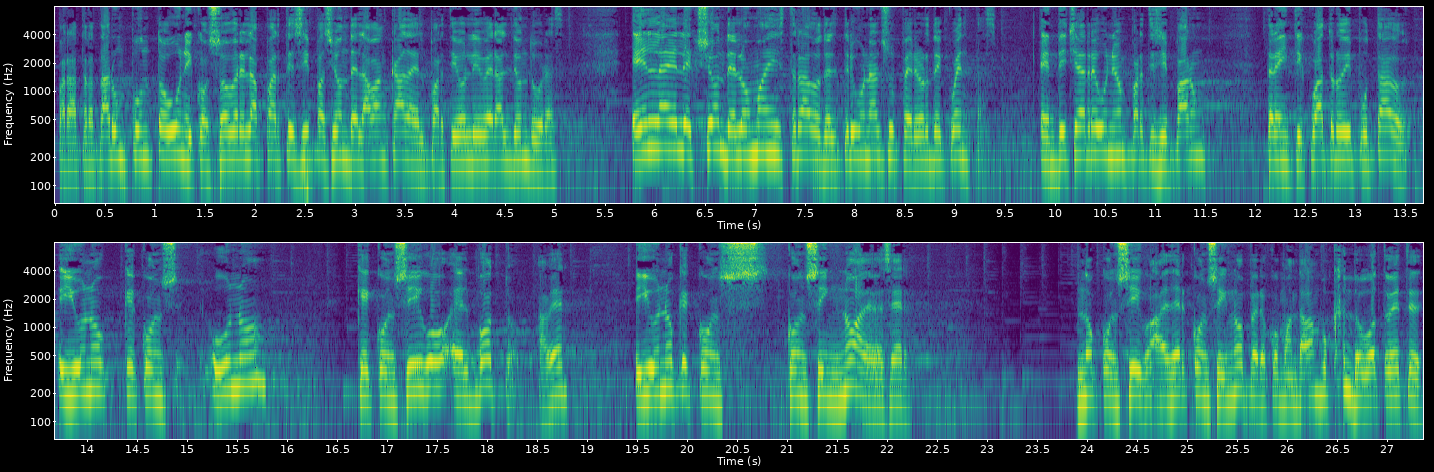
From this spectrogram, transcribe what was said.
para tratar un punto único sobre la participación de la bancada del Partido Liberal de Honduras en la elección de los magistrados del Tribunal Superior de Cuentas. En dicha reunión participaron 34 diputados y uno que, uno que consigo el voto, a ver, y uno que consignó, debe ser, no consigo, a ser consignó, pero como andaban buscando votos, este,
